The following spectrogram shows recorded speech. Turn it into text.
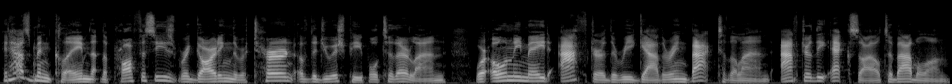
It has been claimed that the prophecies regarding the return of the Jewish people to their land were only made after the regathering back to the land, after the exile to Babylon.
